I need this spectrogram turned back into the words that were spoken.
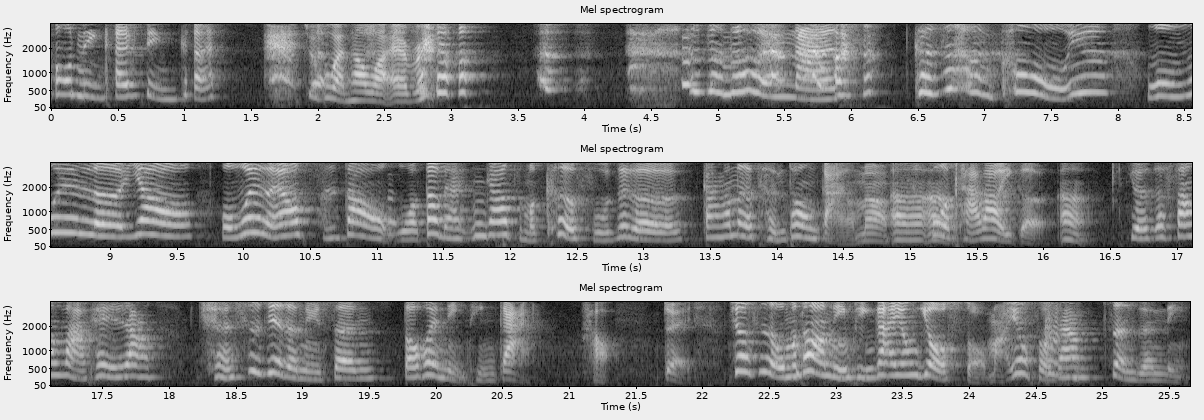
帮我拧开瓶盖，就不管他 whatever，这真的很难。可是很酷，因为我为了要，我为了要知道我到底应该要怎么克服这个刚刚那个疼痛感有没有？嗯嗯。我查到一个，嗯，有一个方法可以让全世界的女生都会拧瓶盖。好，对，就是我们通常拧瓶盖用右手嘛，用手这样正着拧。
